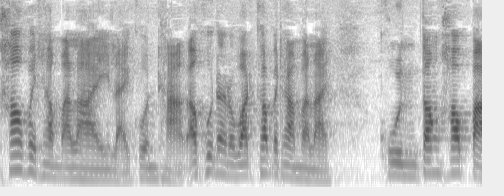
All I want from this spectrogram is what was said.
เข้าไปทำอะไรหลายคนถามเอาคุณอนวัตเข้าไปทำอะไร คุณต้องเข้าไป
